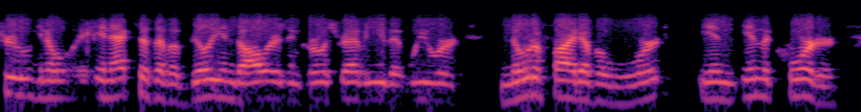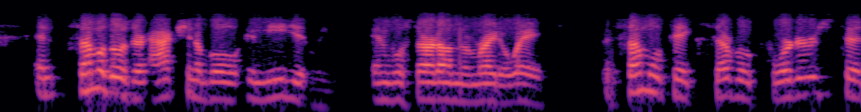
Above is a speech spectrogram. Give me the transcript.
true, you know, in excess of 1 billion dollars in gross revenue that we were notified of award in in the quarter. And some of those are actionable immediately, and we'll start on them right away. But some will take several quarters to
